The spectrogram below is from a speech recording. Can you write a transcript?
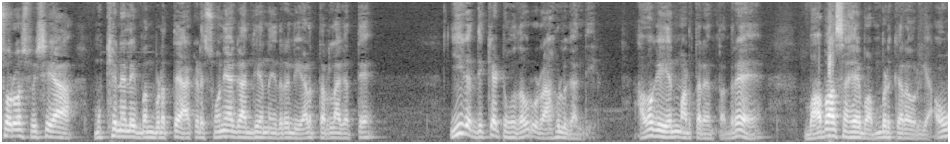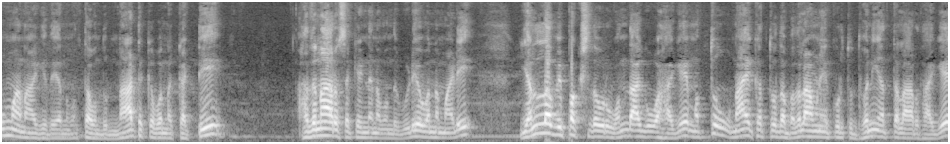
ಸೊರೋಸ್ ವಿಷಯ ಮುಖ್ಯ ನೆಲೆಗೆ ಬಂದ್ಬಿಡುತ್ತೆ. ಆ ಕಡೆ ಸೋನಿಯಾ ಗಾಂಧಿಯನ್ನು ಇದರಲ್ಲಿ ಎಳ್ತರಲಾಗತ್ತೆ ಈಗ ದಿಕ್ಕೆಟ್ಟು ಹೋದವರು ರಾಹುಲ್ ಗಾಂಧಿ. ಅವಾಗ ಏನು ಮಾಡ್ತಾರೆ ಅಂತಂದರೆ, ಬಾಬಾ ಸಾಹೇಬ್ ಅಂಬೇಡ್ಕರ್ ಅವರಿಗೆ ಅವಮಾನ ಆಗಿದೆ ಅನ್ನುವಂಥ ಒಂದು ನಾಟಕವನ್ನು ಕಟ್ಟಿ, ಹದಿನಾರು ಸೆಕೆಂಡಿನ ಒಂದು ವಿಡಿಯೋವನ್ನು ಮಾಡಿ, ಎಲ್ಲ ವಿಪಕ್ಷದವರು ಒಂದಾಗುವ ಹಾಗೆ ಮತ್ತು ನಾಯಕತ್ವದ ಬದಲಾವಣೆಯ ಕುರಿತು ಧ್ವನಿ ಹತ್ತಲಾರದ ಹಾಗೆ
